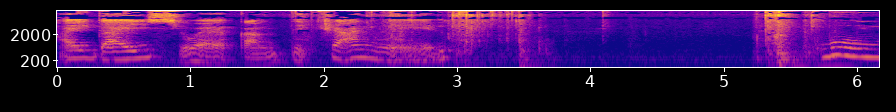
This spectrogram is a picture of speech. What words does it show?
Hi guys, welcome to channel. Boom.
